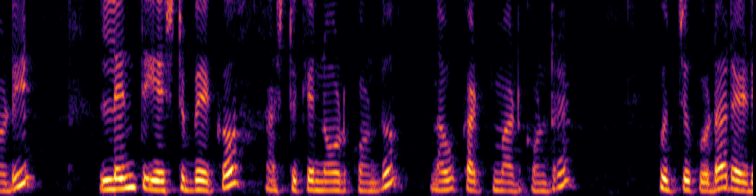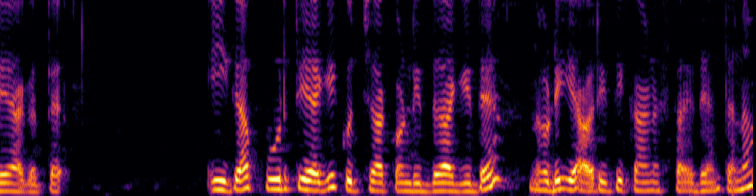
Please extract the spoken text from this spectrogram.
ನೋಡಿ ಲೆಂತ್ ಎಷ್ಟು ಬೇಕೋ ಅಷ್ಟಕ್ಕೆ ನೋಡಿಕೊಂಡು ನಾವು ಕಟ್ ಮಾಡಿಕೊಂಡ್ರೆ ಕುಚ್ಚು ಕೂಡ ರೆಡಿ ಆಗುತ್ತೆ. ಈಗ ಪೂರ್ತಿಯಾಗಿ ಕುಚ್ಚಾಕೊಂಡಿದ್ದಾಗಿದೆ ನೋಡಿ ಯಾವ ರೀತಿ ಕಾಣಿಸ್ತಾ ಇದೆ ಅಂತನ.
